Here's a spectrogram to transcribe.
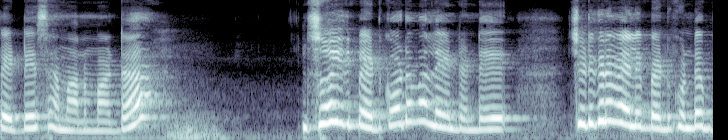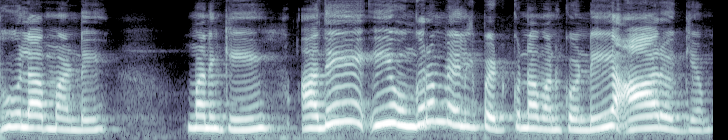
పెట్టేశామన్నమాట. సో ఇది పెట్టుకోవడం వల్ల ఏంటంటే చిటికన వేలికి పెట్టుకుంటే భూలాభం అండి మనకి. అదే ఈ ఉంగరం వేలికి పెట్టుకున్నాం అనుకోండి ఆరోగ్యం.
